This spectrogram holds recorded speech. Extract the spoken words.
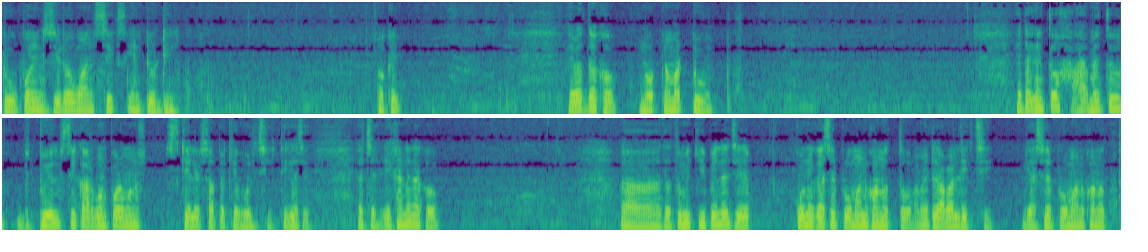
two point zero one six into D okay এবার দেখো নোট নাম্বার টু এটা কিন্তু আমি তো টুয়েলভ সি কার্বন পরমাণু স্কেলের সাপেক্ষে বলছি, ঠিক আছে? আচ্ছা এখানে দেখো তো তুমি কি পেলে যে কোনো গ্যাসের প্রমাণ ঘনত্ব, আমি এটা আবার লিখছি, গ্যাসের প্রমাণ ঘনত্ব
